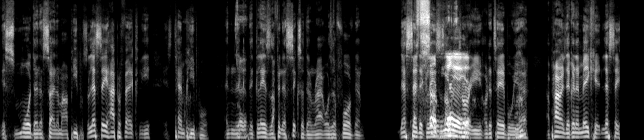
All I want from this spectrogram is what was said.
it's more than a certain amount of people. So let's say hypothetically it's ten mm. people, and the, yeah. the Glazers, I think there's six of them, right? Or is there four of them? Let's say the Glazers so, yeah, are the majority yeah, of the table, mm-hmm. yeah apparently they're going to make it, let's say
